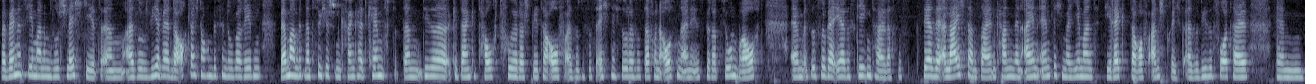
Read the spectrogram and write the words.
weil wenn es jemandem so schlecht geht, ähm, also wir werden da auch gleich noch ein bisschen drüber reden, wenn man mit einer psychischen Krankheit kämpft, dann dieser Gedanke taucht früher oder später auf. Also das ist echt nicht so, dass es da von außen eine Inspiration braucht. Ähm, es ist sogar eher das Gegenteil, dass es sehr, sehr erleichternd sein kann, wenn einen endlich mal jemand direkt darauf anspricht. Also dieses Vorteil ähm,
